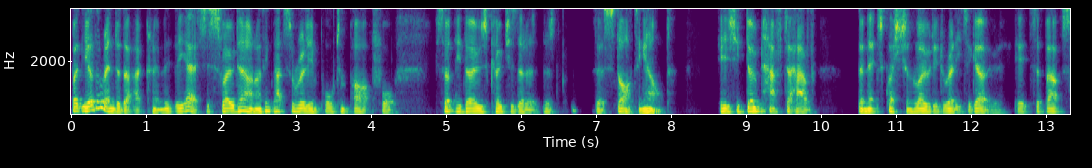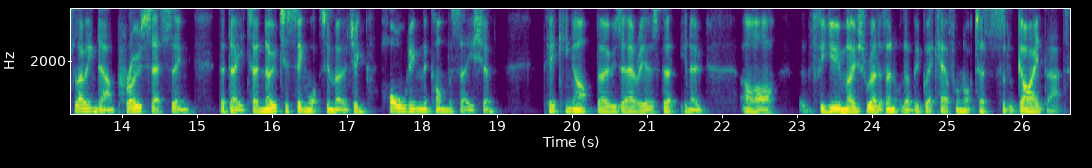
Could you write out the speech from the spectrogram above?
but the other end of that acronym, the, the S, is slow down. I think that's a really important part for certainly those coaches that are that are starting out. Is you don't have to have the next question loaded, ready to go. It's about slowing down, processing the data, noticing what's emerging, holding the conversation, picking up those areas that you know are for you most relevant, although be careful not to sort of guide that,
